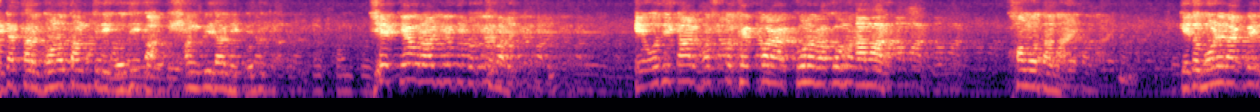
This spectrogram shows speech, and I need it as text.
এটা তার গণতান্ত্রিক অধিকার, সাংবিধানিক অধিকার। যে কেউ রাজনীতি করতে পারে এই অধিকার হস্তক্ষেপ করার কোন রকম আমার ক্ষমতা নাই। কিন্তু মনে রাখবেন,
